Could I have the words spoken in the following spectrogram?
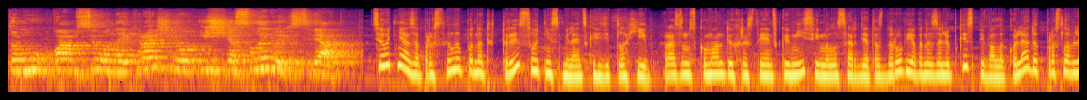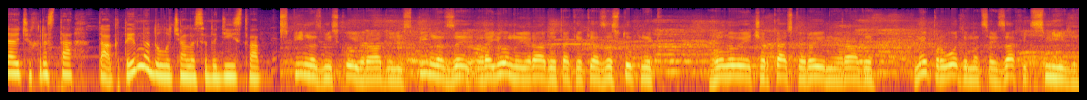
Тому вам всього найкращого і щасливих свят! Цього дня запросили понад три сотні смілянських дітлахів. Разом з командою християнської місії милосердя та здоров'я вони залюбки співали колядок, прославляючи Христа, та активно долучалися до дійства. спільно з міською радою, спільно з районною радою, так як я заступник голови Черкаської районної ради, ми проводимо цей захід Смілі.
